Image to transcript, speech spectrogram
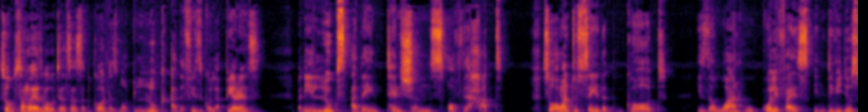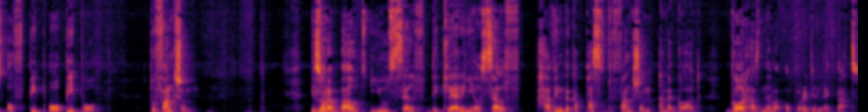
So, somewhere else, the Bible tells us that God does not look at the physical appearance, but he looks at the intentions of the heart. So I want to say that God is the one who qualifies individuals of people or people to function. It's not about you self declaring yourself having the capacity to function under God. God has never operated like that.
